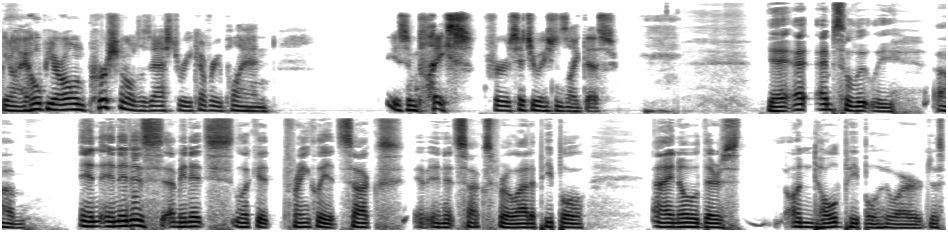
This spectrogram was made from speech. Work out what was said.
you know, I hope your own personal disaster recovery plan is in place for situations like this. Yeah, absolutely. Um, and and it is. I mean, it's look at. Frankly, it sucks, and it sucks for a lot of people. I know there's untold people who are just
